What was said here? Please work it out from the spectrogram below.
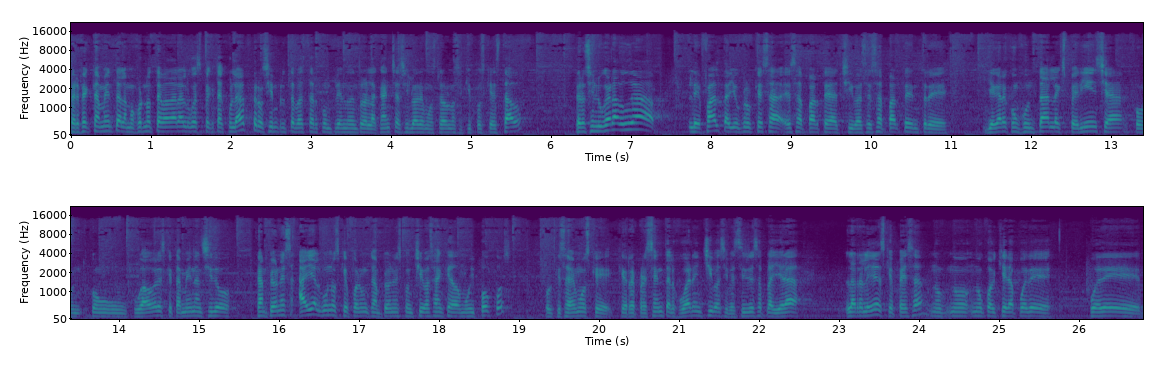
perfectamente, a lo mejor no te va a dar algo espectacular, pero siempre te va a estar cumpliendo dentro de la cancha, así lo ha demostrado en los equipos que ha estado. Pero sin lugar a duda le falta, yo creo que esa, esa parte a Chivas, esa parte entre llegar a conjuntar la experiencia con, con jugadores que también han sido campeones. Hay algunos que fueron campeones con Chivas, han quedado muy pocos, porque sabemos que, que representa el jugar en Chivas y vestir esa playera. La realidad es que pesa, no, no, no cualquiera puede, puede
